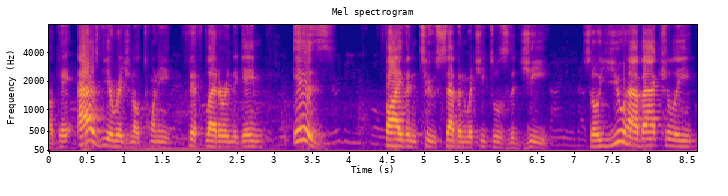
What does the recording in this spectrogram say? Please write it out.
okay, as the original 25th letter in the game, is 5 and 2, 7, which equals the G. So you have actually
